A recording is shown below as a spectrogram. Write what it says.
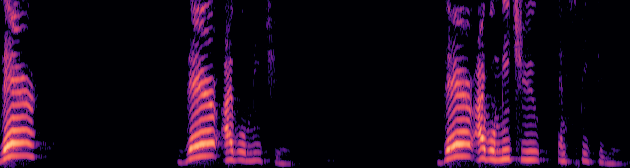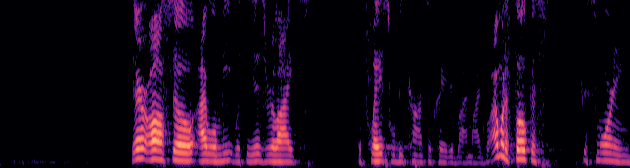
There, there I will meet you. There I will meet you and speak to you. There also I will meet with the Israelites. The place will be consecrated by my glory. I want to focus this morning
